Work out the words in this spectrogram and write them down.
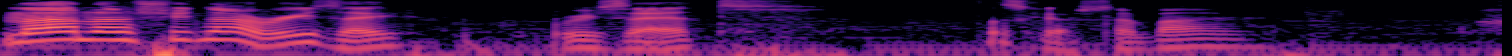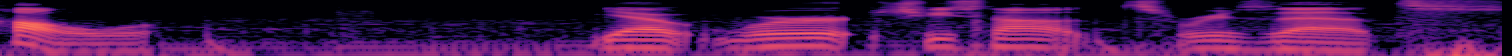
No, no, she's not Rise. Reset. Let's go, Senpai. Oh. Yeah, we're... She's not Reset.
